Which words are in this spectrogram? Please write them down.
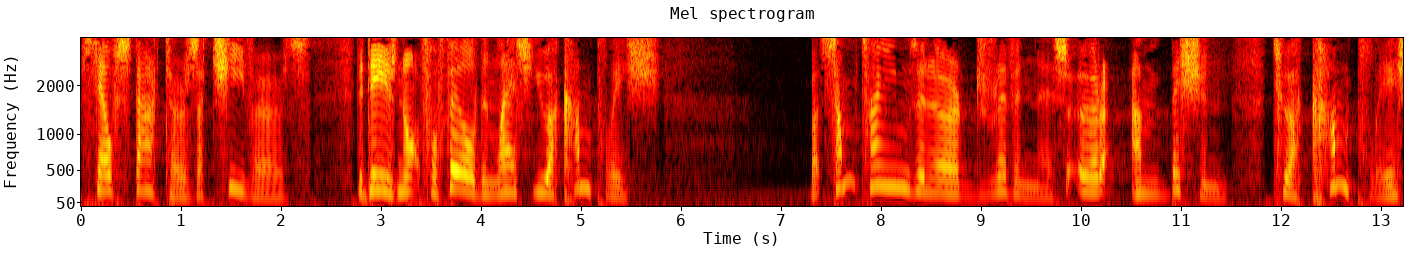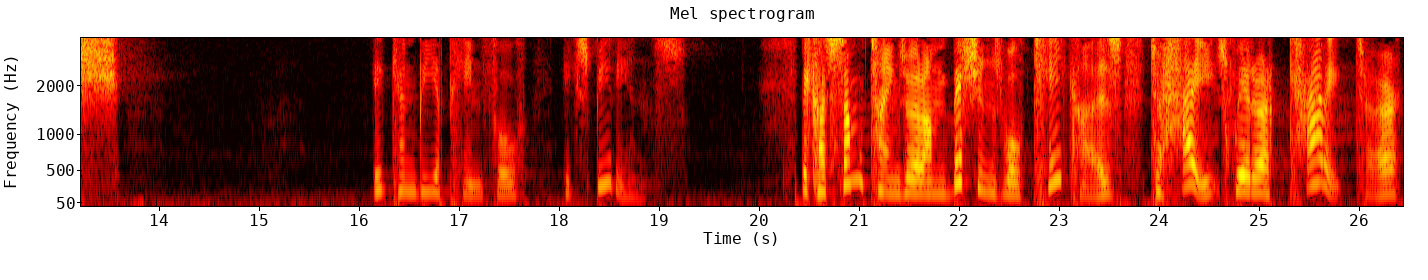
self-starters, achievers. The day is not fulfilled unless you accomplish. But sometimes in our drivenness, our ambition to accomplish it can be a painful experience. Because sometimes our ambitions will take us to heights where our character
